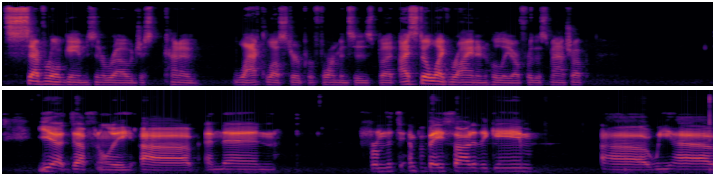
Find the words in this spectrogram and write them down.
several games in a row just kind of lackluster performances, but I still like Ryan and Julio for this matchup. Yeah, definitely. Uh, and then from the Tampa Bay side of the game, uh, we have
